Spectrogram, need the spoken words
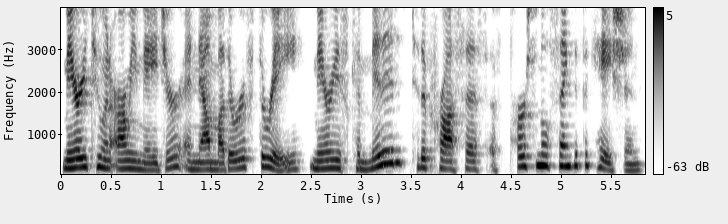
Married to an Army major and now mother of three, Mary is committed to the process of personal sanctification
